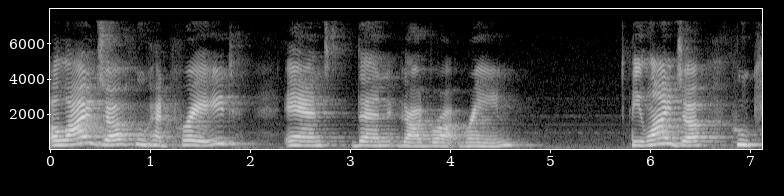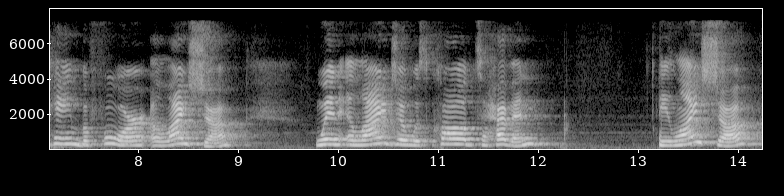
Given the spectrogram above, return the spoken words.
Elijah, who had prayed and then God brought rain, Elijah, who came before Elisha. When Elijah was called to heaven, Elisha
